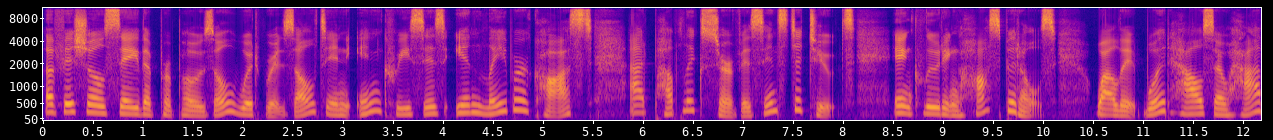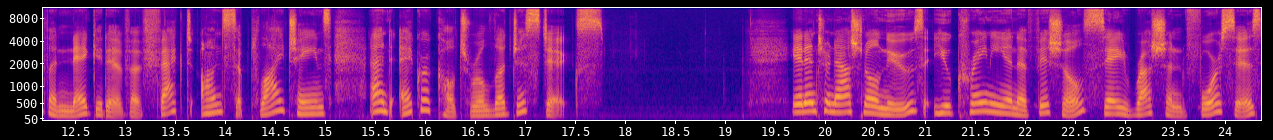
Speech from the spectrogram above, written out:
Officials say the proposal would result in increases in labor costs at public service institutes, including hospitals, while it would also have a negative effect on supply chains and agricultural logistics. In international news, Ukrainian officials say Russian forces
